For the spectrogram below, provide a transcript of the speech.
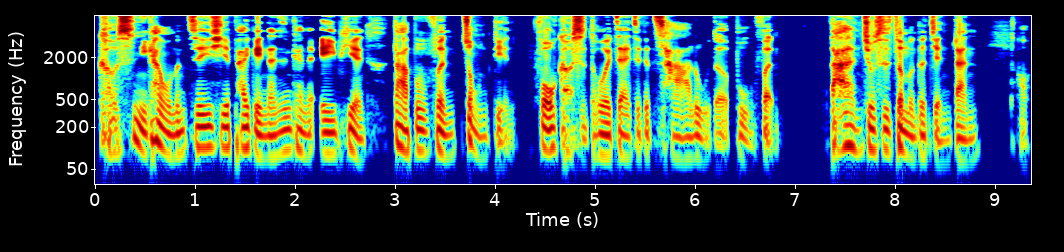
可是你看，我们这一些拍给男生看的 A 片，大部分重点 focus 都会在这个插入的部分。答案就是这么的简单。好，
